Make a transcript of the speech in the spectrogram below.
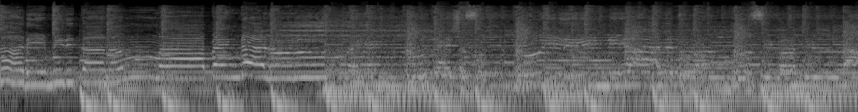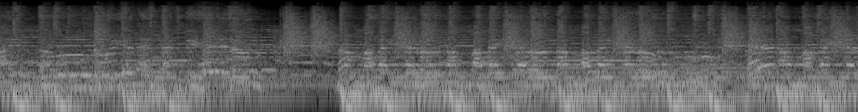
ನಾಡಿ ಮಿಡಿತ ನಮ್ಮ ಬೆಂಗಳೂರು ದೇಶ ಸುತ್ತು ಇಡೀ ಇಂಡಿಯಾ ಅಲೆದು ಒಂದು ಸಿಗೋದಿಲ್ಲ ಇಂಥವು ಎದೆ ತಟ್ಟಿ ಹೇಳು ನಮ್ಮ ಬೆಂಗಳೂರು ನಮ್ಮ ಬೆಂಗಳೂರು ನಮ್ಮ ಬೆಂಗಳೂರು ಏ ನಮ್ಮ ಬೆಂಗಳೂರು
